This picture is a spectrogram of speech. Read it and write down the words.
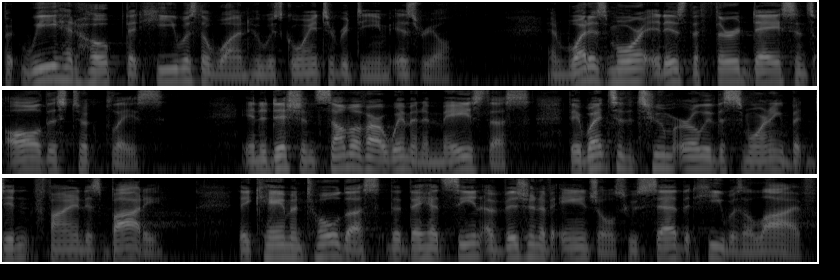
But we had hoped that he was the one who was going to redeem Israel. And what is more, it is the third day since all this took place. In addition, some of our women amazed us. They went to the tomb early this morning but didn't find his body. They came and told us that they had seen a vision of angels who said that he was alive.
